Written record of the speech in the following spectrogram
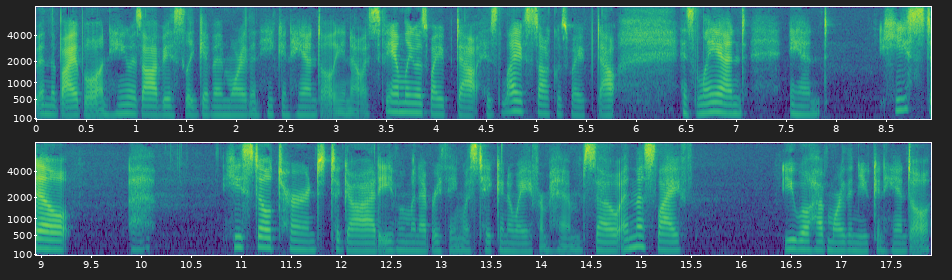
in the Bible, and he was obviously given more than he can handle. You know, his family was wiped out, his livestock was wiped out, his land, and he still. Uh, he still turned to God even when everything was taken away from him. So, in this life, you will have more than you can handle,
